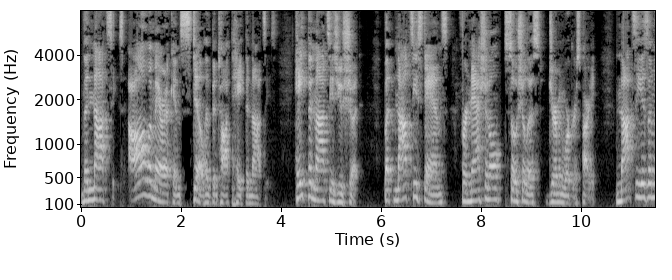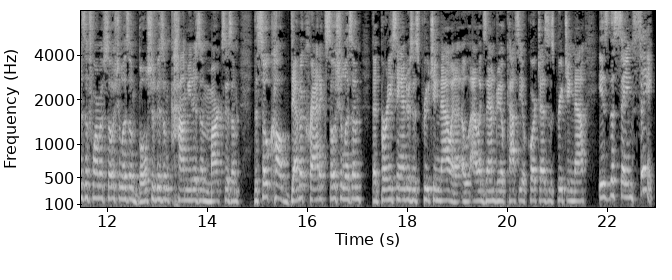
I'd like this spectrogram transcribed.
the Nazis. All Americans still have been taught to hate the Nazis. Hate the Nazis, you should. But Nazi stands for National Socialist German Workers' Party. Nazism is a form of socialism, Bolshevism, communism, Marxism, the so-called democratic socialism that Bernie Sanders is preaching now and Alexandria Ocasio-Cortez is preaching now is the same thing.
